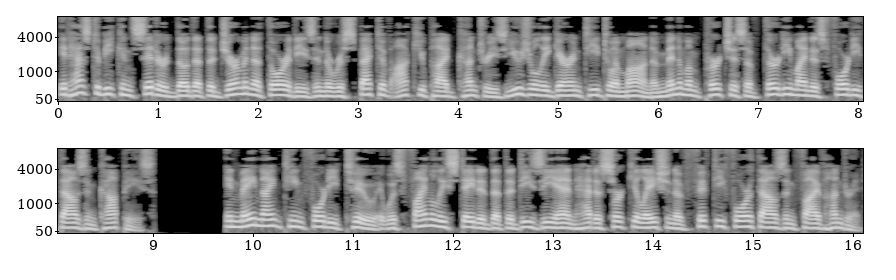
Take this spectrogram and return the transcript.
It has to be considered though that the German authorities in the respective occupied countries usually guaranteed to Amann a minimum purchase of 30–40,000 copies. In May 1942 it was finally stated that the DZN had a circulation of 54,500.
